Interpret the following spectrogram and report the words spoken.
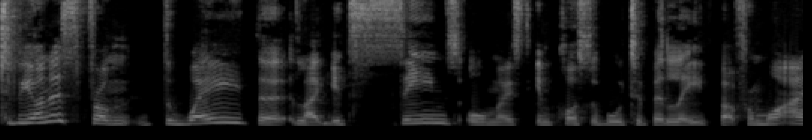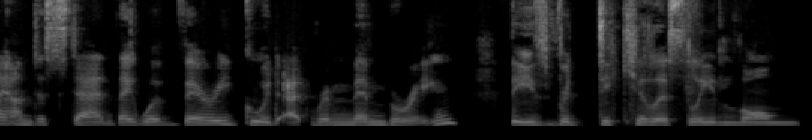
to be honest from the way that like it seems almost impossible to believe but from what i understand they were very good at remembering these ridiculously long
